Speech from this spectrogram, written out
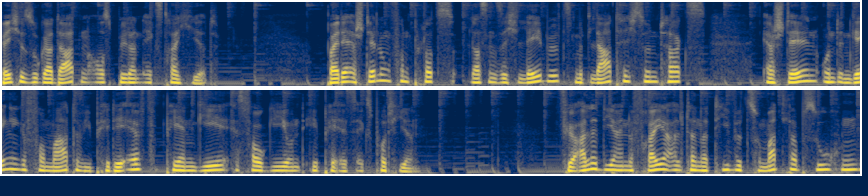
welche sogar Daten aus Bildern extrahiert. Bei der Erstellung von Plots lassen sich Labels mit LaTeX-Syntax erstellen und in gängige Formate wie PDF, PNG, SVG und EPS exportieren. Für alle, die eine freie Alternative zu MATLAB suchen,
